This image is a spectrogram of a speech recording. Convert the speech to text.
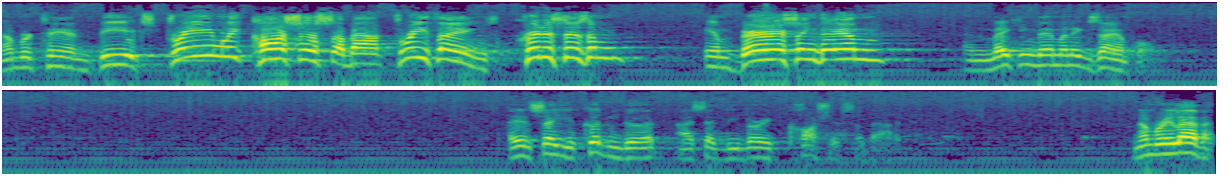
Number 10, be extremely cautious about three things criticism, embarrassing them, and making them an example. Didn't say you couldn't do it, I said be very cautious about it. Number 11,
